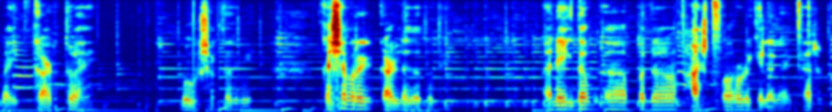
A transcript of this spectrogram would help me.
बाईक काढतो आहे बघू शकता तुम्ही कशा प्रकारे काढलं जात ते. आणि एकदम आपण फास्ट फॉरवर्ड केलेला आहे. कारण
